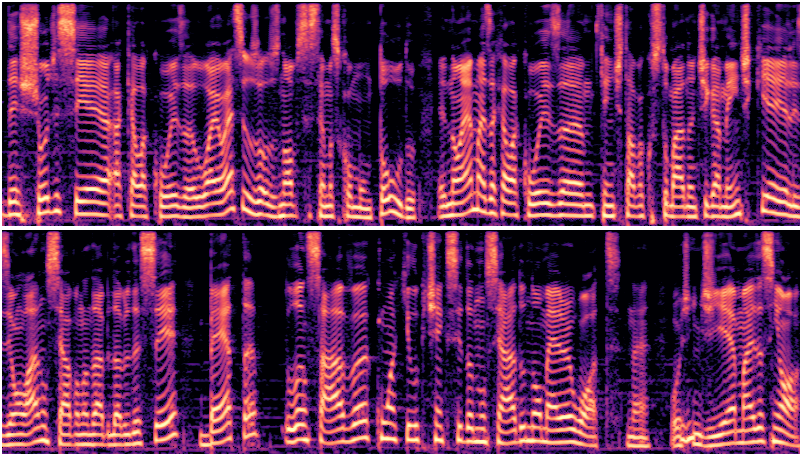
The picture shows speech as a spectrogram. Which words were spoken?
deixou de ser aquela coisa. O iOS e os, os, novos sistemas como um todo, não é mais aquela coisa que a gente estava acostumado antigamente, que eles iam lá, anunciavam na WWDC, beta, lançava com aquilo que tinha que sido anunciado no matter what, né? Hoje em dia é mais assim, ó.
